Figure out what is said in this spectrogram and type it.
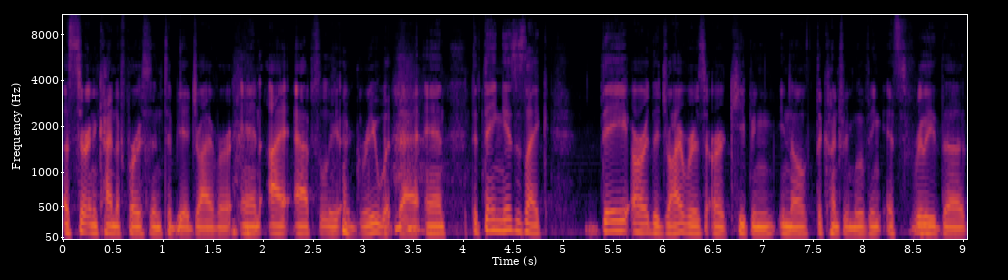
a certain kind of person to be a driver, and I absolutely agree with that. And the thing is, is like they are the drivers are keeping you know the country moving. It's really the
